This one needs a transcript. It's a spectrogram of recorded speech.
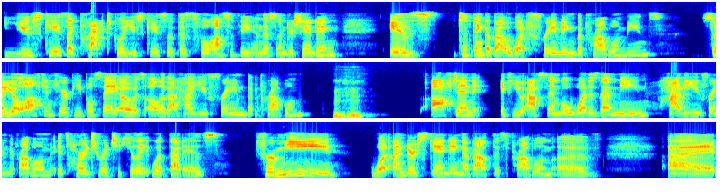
use case, like practical use case of this philosophy and this understanding is to think about what framing the problem means. So you'll often hear people say, oh, it's all about how you frame the problem. Mm-hmm. Often, if you ask them, well, what does that mean? How do you frame the problem? It's hard to articulate what that is. For me, what understanding about this problem of uh,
